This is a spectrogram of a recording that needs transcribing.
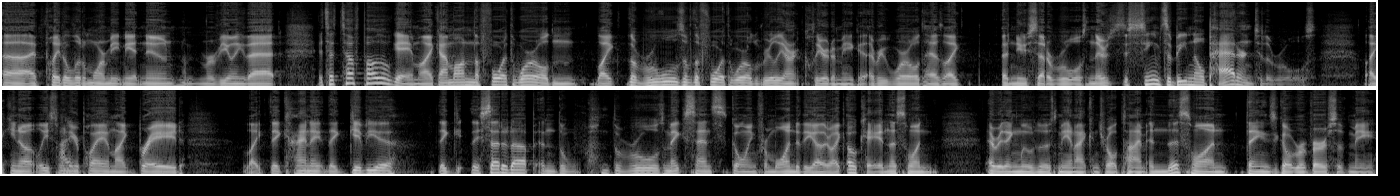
uh, I've played a little more Meet Me at Noon. I'm reviewing that. It's a tough puzzle game. Like I'm on the fourth world and like the rules of the fourth world really aren't clear to me. Every world has like a new set of rules and there's there seems to be no pattern to the rules. Like, you know, at least when I- you're playing like Braid, like they kind of they give you they they set it up and the the rules make sense going from one to the other. Like, okay, in this one everything moved with me and I controlled time. In this one, things go reverse of me.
